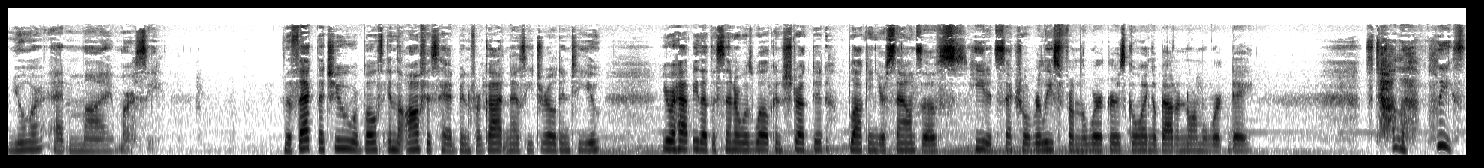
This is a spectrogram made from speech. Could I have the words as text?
You're at my mercy. The fact that you were both in the office had been forgotten as he drilled into you. You were happy that the center was well constructed, blocking your sounds of heated sexual release from the workers going about a normal work day. T'Challa, please.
